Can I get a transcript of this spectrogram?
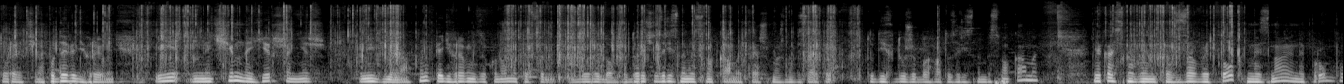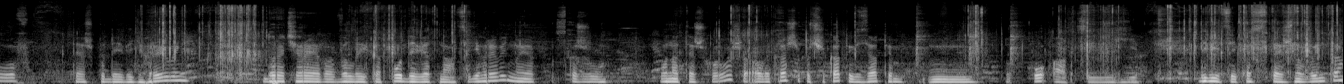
Туреччина по 9 гривень. І нічим не гірше, ніж мівіна. Ну, 5 гривень зекономити це дуже добре. До речі, з різними смаками теж можна взяти. Тут їх дуже багато з різними смаками. Якась новинка завиток, не знаю, не пробував. Теж по 9 гривень. До речі, рева велика по 19 гривень. Ну, я скажу, вона теж хороша, але краще почекати взяти по акції її. Дивіться, якась теж новинка.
